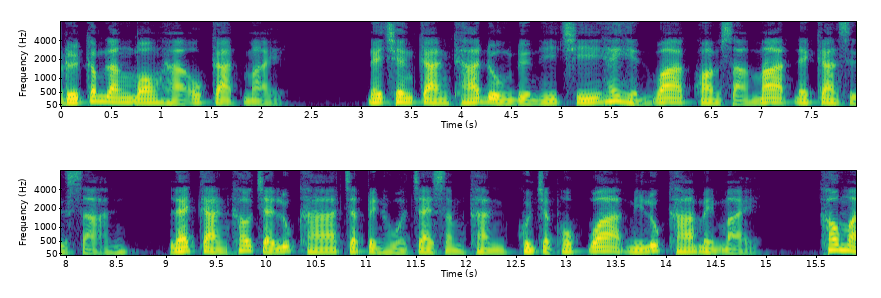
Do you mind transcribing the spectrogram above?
หรือกำลังมองหาโอกาสใหม่ ในเชิงการค้าดวงเดือนนี้ชี้ให้เห็นว่าความสามารถในการสื่อสาร และการเข้าใจลูกค้าจะเป็นหัวใจสำคัญ คุณจะพบว่ามีลูกค้าใหม่ๆ เข้ามา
